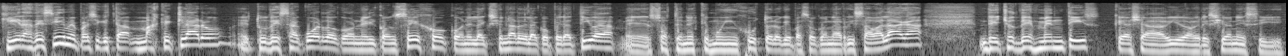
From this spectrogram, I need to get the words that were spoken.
quieras decir, me parece que está más que claro, eh, tu desacuerdo con el Consejo, con el accionar de la cooperativa, eh, sostenés que es muy injusto lo que pasó con la risa Balaga, de hecho desmentís que haya habido agresiones y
